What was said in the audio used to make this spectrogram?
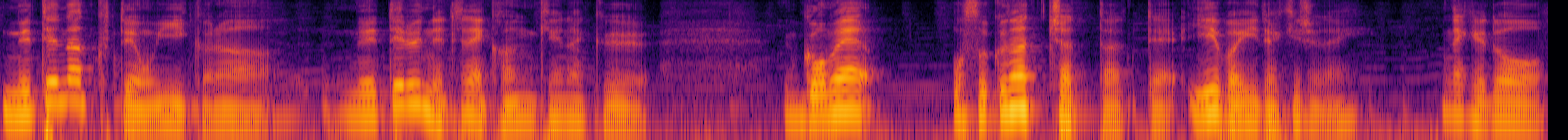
寝てなくてもいいから、寝てる寝てない関係なく、ごめん、遅くなっちゃったって言えばいいだけじゃない？だけど、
